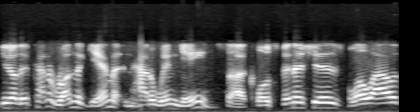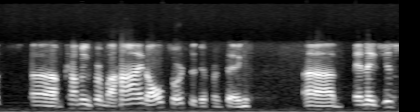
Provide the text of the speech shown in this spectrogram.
you know they've kind of run the gamut in how to win games, uh, close finishes, blowouts, um, coming from behind, all sorts of different things. Uh, and they just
